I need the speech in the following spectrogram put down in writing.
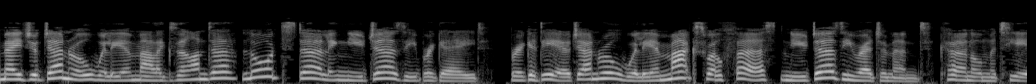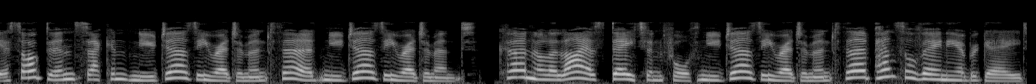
Major General William Alexander, Lord Stirling New Jersey Brigade, Brigadier General William Maxwell 1st New Jersey Regiment, Colonel Matthias Ogden 2nd New Jersey Regiment 3rd New Jersey Regiment, Colonel Elias Dayton 4th New Jersey Regiment 3rd Pennsylvania Brigade,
